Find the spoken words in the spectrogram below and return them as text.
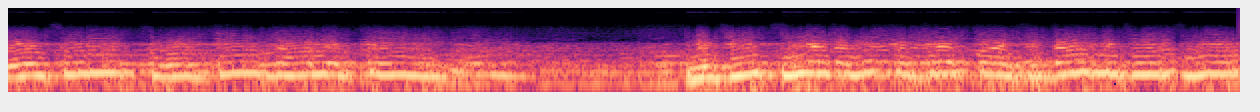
ਇਸ ਲਈ ਤੁਹਾਡੀ ਗੱਲ ਤੇ ਮਜੀਠੀਆ ਦਾ ਵੀ ਕਿਤੇ ਭੱਜਦਾ ਮਜੀਠੀਆ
